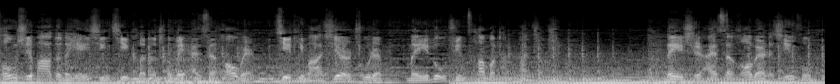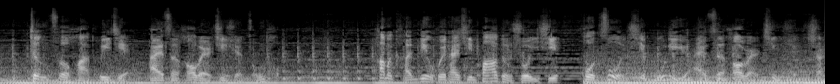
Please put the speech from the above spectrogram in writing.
同时，巴顿的言行极可能成为艾森豪威尔接替马歇尔出任美陆军参谋长的绊脚石。那时，艾森豪威尔的心腹正策划推荐艾森豪威尔竞选总统，他们肯定会担心巴顿说一些或做一些不利于艾森豪威尔竞选的事儿。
